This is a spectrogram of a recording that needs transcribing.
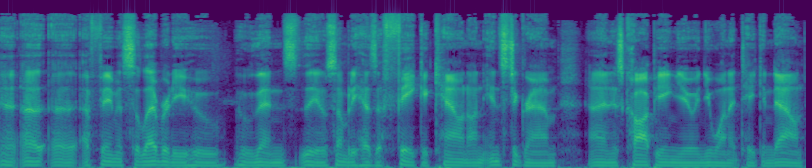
a, a, famous celebrity who who then you know somebody has a fake account on Instagram and is copying you and you want it taken down.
